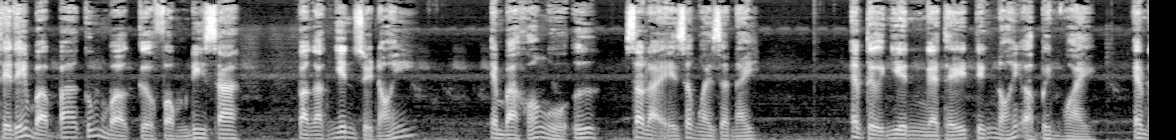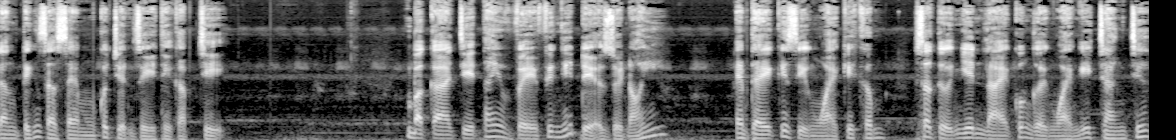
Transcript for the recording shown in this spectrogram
Thì thấy bà ba cũng mở cửa phòng đi ra. Bà ngạc nhiên rồi nói, Em ba khó ngủ ư, Sao lại ra ngoài giờ này? Em tự nhiên nghe thấy tiếng nói ở bên ngoài. Em đang tính ra xem có chuyện gì thì gặp chị. Bà cả chỉ tay về phía nghĩa địa rồi nói, Em thấy cái gì ngoài kia không? Sao tự nhiên lại có người ngoài nghĩa trang chứ?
